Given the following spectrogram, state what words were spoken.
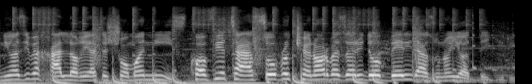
نیازی به خلاقیت شما نیست. کافی تعصب رو کنار بذارید و برید از اونها یاد بگیرید.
